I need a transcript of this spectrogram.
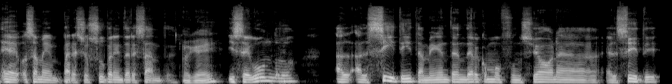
Eh, o sea, me pareció súper interesante. ok. Y segundo, al, al City, también entender cómo funciona el City.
